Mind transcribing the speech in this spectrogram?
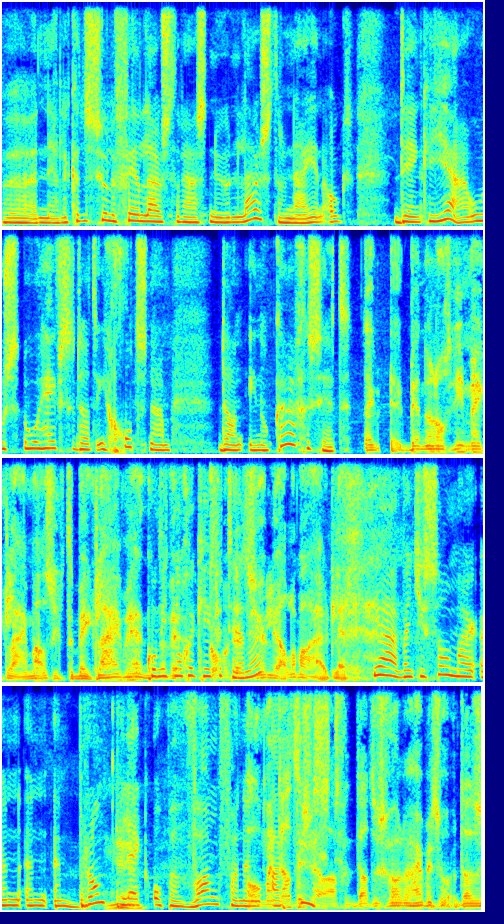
eh Nelleke? Er zullen veel luisteraars nu luisteren naar je... en ook denken, ja, hoe, hoe heeft ze dat in godsnaam dan in elkaar gezet? Ik, ik ben er nog niet mee klaar, maar als ik ermee klaar ben... Kom je het nog een keer kom vertellen? jullie allemaal uitleggen. Ja, want je zal maar een, een, een brandplek op een wang van een Oh, maar dat artiest... is wel af. Dat is gewoon een arbeids... Dat is,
